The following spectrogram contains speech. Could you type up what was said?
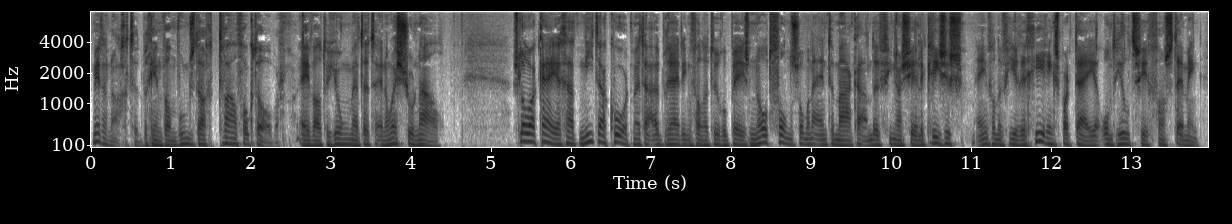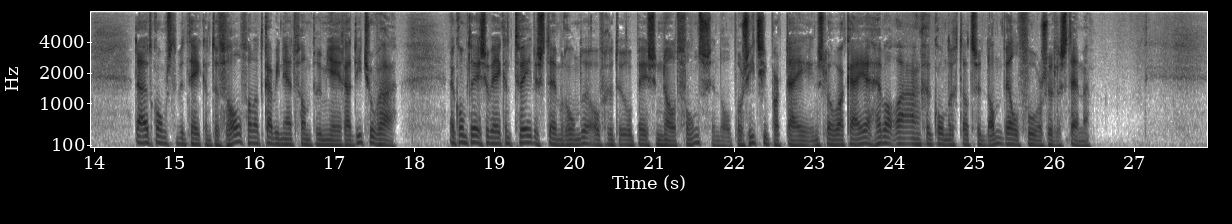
Middernacht, het begin van woensdag 12 oktober. Ewout de Jong met het NOS-journaal. Slowakije gaat niet akkoord met de uitbreiding van het Europees noodfonds om een eind te maken aan de financiële crisis. Een van de vier regeringspartijen onthield zich van stemming. De uitkomst betekent de val van het kabinet van premier Radicova. Er komt deze week een tweede stemronde over het Europese noodfonds... en de oppositiepartijen in Slowakije hebben al aangekondigd dat ze dan wel voor zullen stemmen.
